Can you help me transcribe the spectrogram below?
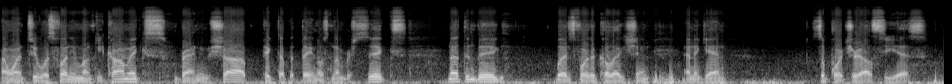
I went to was Funny Monkey Comics, brand new shop, picked up a Thanos number 6. Nothing big, but it's for the collection. And again, support your LCS.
